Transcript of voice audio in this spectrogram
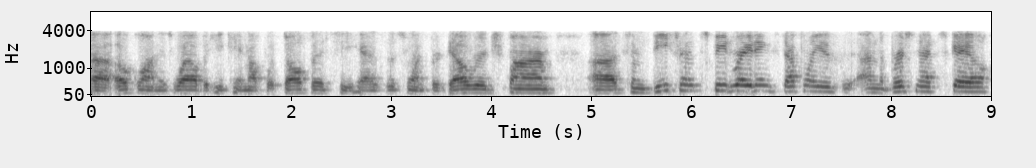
uh, Oaklawn as well. But he came up with Dolphus. He has this one for Delridge Farm. Uh, some decent speed ratings, definitely is, on the Brisnet scale,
